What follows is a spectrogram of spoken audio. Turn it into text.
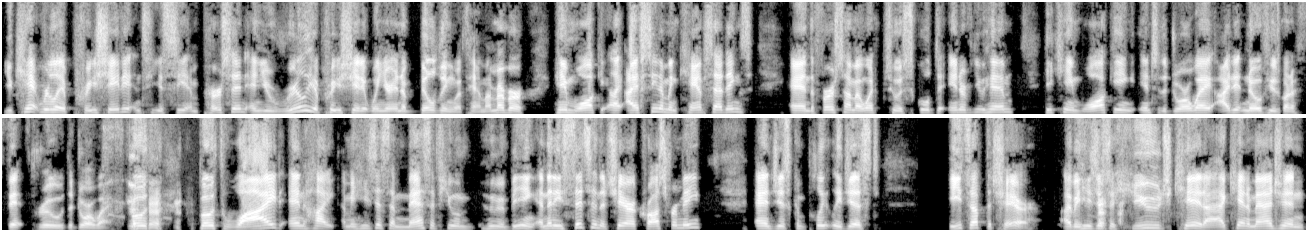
you can't really appreciate it until you see it in person, and you really appreciate it when you're in a building with him. I remember him walking. Like, I've seen him in camp settings, and the first time I went to a school to interview him, he came walking into the doorway. I didn't know if he was going to fit through the doorway, both both wide and height. I mean, he's just a massive human human being. And then he sits in the chair across from me, and just completely just eats up the chair. I mean, he's just a huge kid. I, I can't imagine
